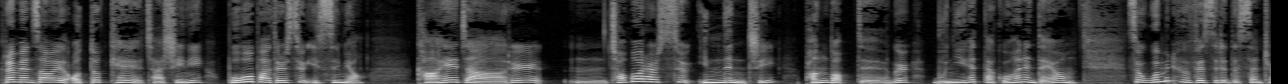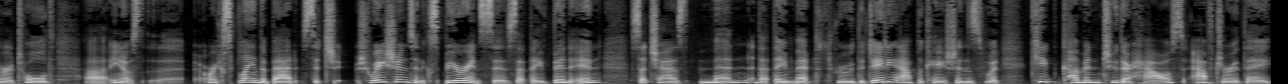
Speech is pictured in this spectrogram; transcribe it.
그러면서 어떻게 자신이 보호받을 수 있으며 가해자를 음, 처벌할 수 있는지 방법 등을 문의했다고 하는데요. So women who visited the center told, uh, you know, uh, or explained the bad situations and experiences that they've been in, such as men that they met through the dating applications would keep coming to their house after they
